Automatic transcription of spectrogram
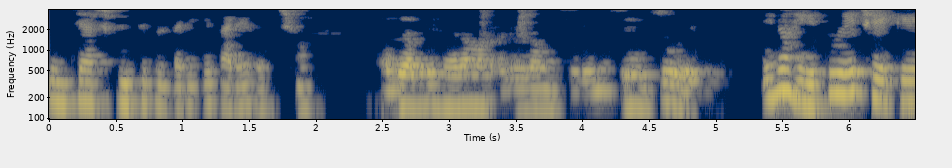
ઇન્ચાર્જ પ્રિન્સિપલ તરીકે કાર્યરત છું. એનું હેતુ એ છે કે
